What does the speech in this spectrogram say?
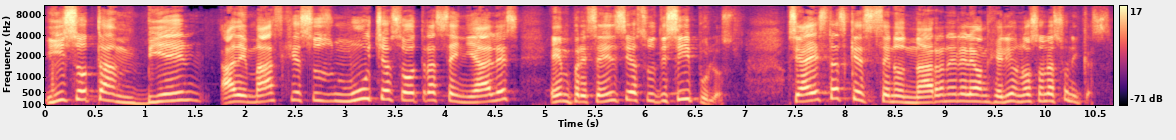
hizo también, además Jesús, muchas otras señales en presencia de sus discípulos. O sea, estas que se nos narran en el Evangelio no son las únicas.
